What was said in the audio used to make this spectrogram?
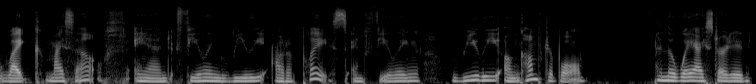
like myself and feeling really out of place and feeling really uncomfortable. And the way I started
